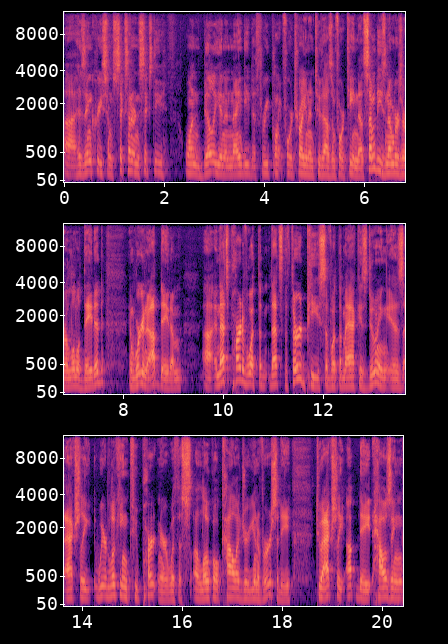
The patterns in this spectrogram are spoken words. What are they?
uh, has increased from 661 billion in 90 to 3.4 trillion in 2014. Now, some of these numbers are a little dated, and we're going to update them. Uh, and that's part of what the that's the third piece of what the MAC is doing is actually we're looking to partner with a local college or university to actually update housing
